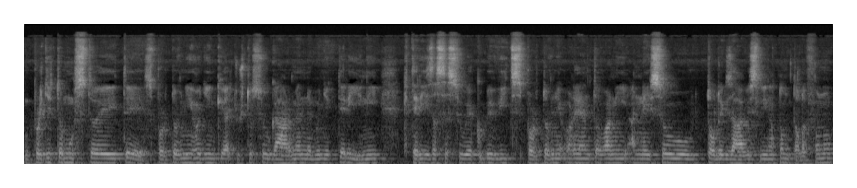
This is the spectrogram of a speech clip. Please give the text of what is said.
Oproti tomu stojí ty sportovní hodinky, ať už to jsou Garmin nebo některý jiný, který zase jsou jakoby víc sportovně orientovaný a nejsou tolik závislí na tom telefonu,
